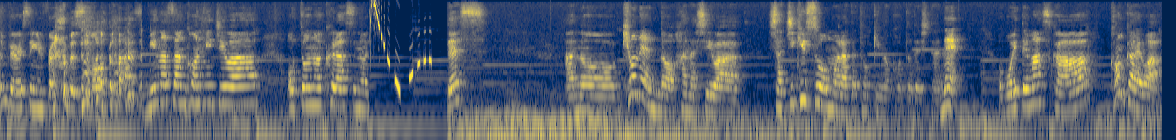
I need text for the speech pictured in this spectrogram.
embarrassing in front of a small class. 皆さんこんにちは。音のクラスのです。あの去年の話はシャチキスをもらった時のことでしたね。覚えてますか？今回は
